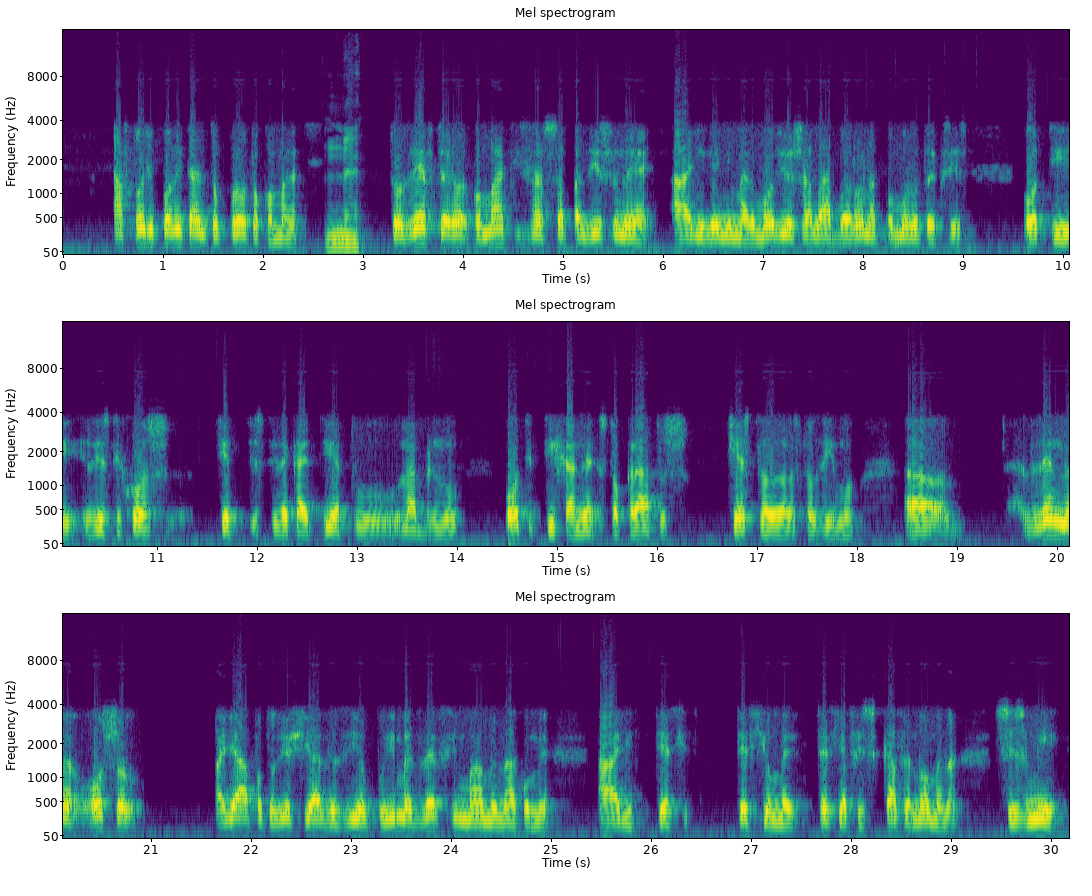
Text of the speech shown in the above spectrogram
Αυτό λοιπόν ήταν το πρώτο κομμάτι. ναι, Το δεύτερο κομμάτι θα σας απαντήσουν άλλοι δεν είμαι αρμόδιος αλλά μπορώ να πω μόνο το εξής. Ότι δυστυχώς και στη δεκαετία του Λαμπρινού ό,τι τύχανε στο κράτος και στο, στο Δήμο α, δεν όσο παλιά από το 2002 που είμαι δεν θυμάμαι να έχουμε άλλη τέτοια, τέτοιο, με- τέτοια φυσικά φαινόμενα σεισμοί,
